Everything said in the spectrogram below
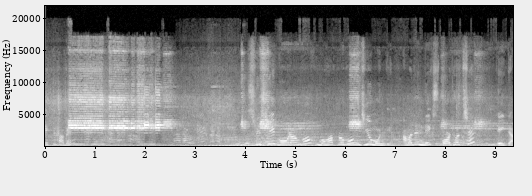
দেখতে পাবেন শ্রী শ্রী গৌরাঙ্গ মহাপ্রভু জিও মন্দির। আমাদের নেক্সট স্পট হচ্ছে এইটা।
